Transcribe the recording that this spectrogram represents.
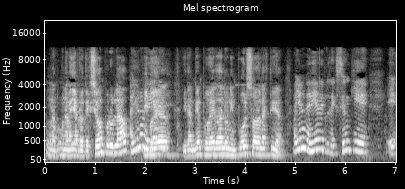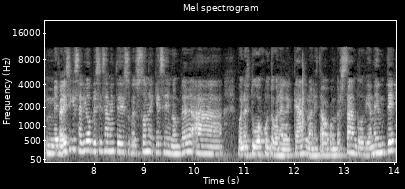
una, una, medida de protección por un lado y, poder, y también poder darle un impulso a la actividad. Hay una medida de protección que eh, me parece que salió precisamente de su persona, que es nombrar a, bueno, estuvo junto con el alcalde, lo han estado conversando, obviamente,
